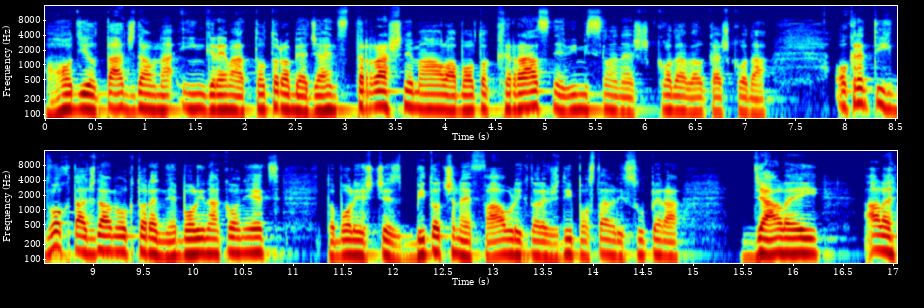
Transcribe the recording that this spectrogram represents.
hodil touchdown na Ingrama, toto robia Giants strašne málo a bol to krásne vymyslené, škoda, veľká škoda. Okrem tých dvoch touchdownov, ktoré neboli nakoniec, to boli ešte zbytočné fauly, ktoré vždy postavili supera ďalej, ale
